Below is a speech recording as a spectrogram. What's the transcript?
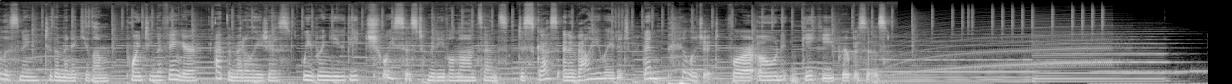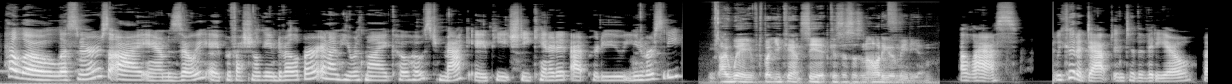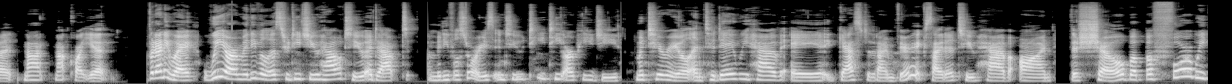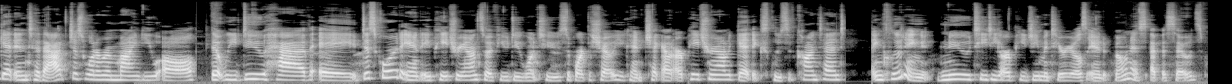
You're listening to the Maniculum, pointing the finger at the Middle Ages. We bring you the choicest medieval nonsense, discuss and evaluate it, then pillage it for our own geeky purposes. Hello, listeners. I am Zoe, a professional game developer, and I'm here with my co host, Mac, a PhD candidate at Purdue University. I waved, but you can't see it because this is an audio medium. Alas. We could adapt into the video, but not not quite yet. But anyway, we are medievalists who teach you how to adapt medieval stories into TTRPG material. And today we have a guest that I'm very excited to have on the show. But before we get into that, just want to remind you all that we do have a Discord and a Patreon. So if you do want to support the show, you can check out our Patreon, get exclusive content, including new TTRPG materials and bonus episodes.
